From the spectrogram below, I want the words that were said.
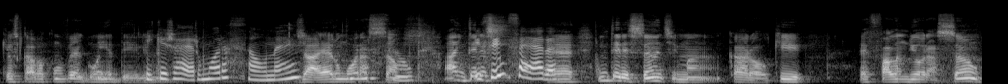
que eu estava com vergonha dele. E né? que já era uma oração, né? Já era uma oração. oração. Ah, interessante. E sincera. É, interessante, Carol, que é, falando em oração,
